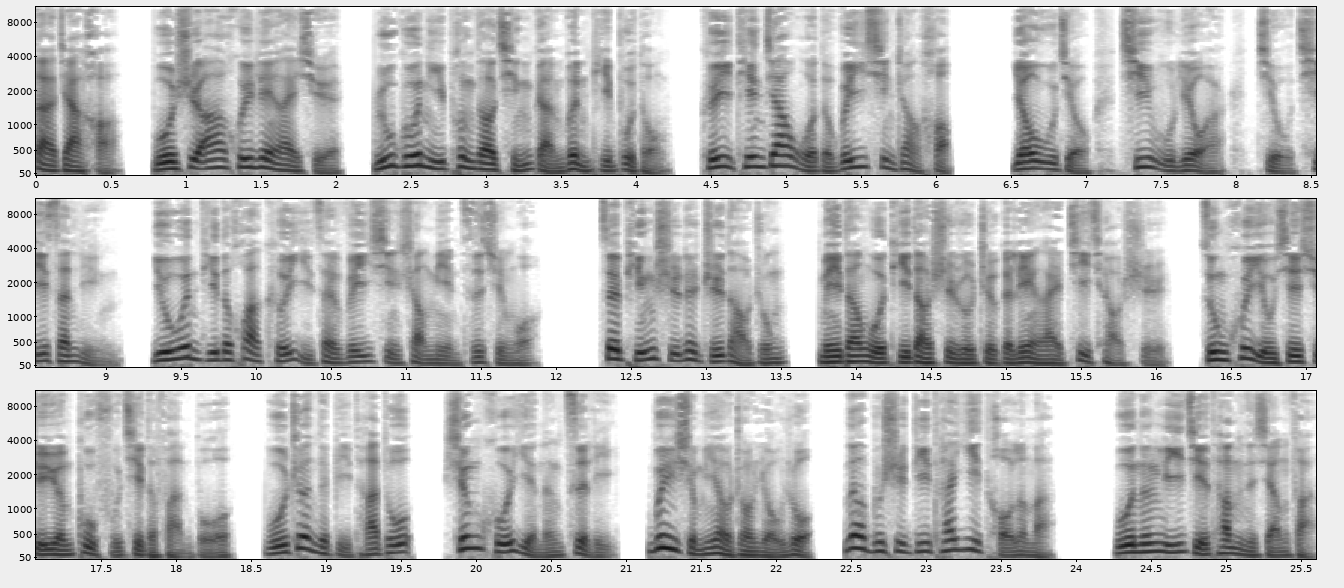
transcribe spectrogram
大家好，我是阿辉恋爱学。如果你碰到情感问题不懂，可以添加我的微信账号幺五九七五六二九七三零。有问题的话，可以在微信上面咨询我。在平时的指导中，每当我提到示弱这个恋爱技巧时，总会有些学员不服气的反驳：“我赚的比他多，生活也能自理，为什么要装柔弱？那不是低他一头了吗？”我能理解他们的想法。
